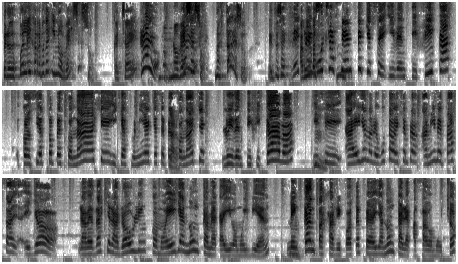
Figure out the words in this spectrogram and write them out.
pero después leí Harry Potter y no ves eso, ¿cachai? Claro. No, ves eso, no está eso. Entonces, de hecho, hay mucha gente que se identifica con cierto personaje y que asumía que ese personaje lo identificaba. Y mm. si a ella no le gusta, por ejemplo, a mí me pasa, eh, yo la verdad es que la Rowling, como ella, nunca me ha caído muy bien. Me mm. encanta Harry Potter, pero a ella nunca le ha pasado mucho.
